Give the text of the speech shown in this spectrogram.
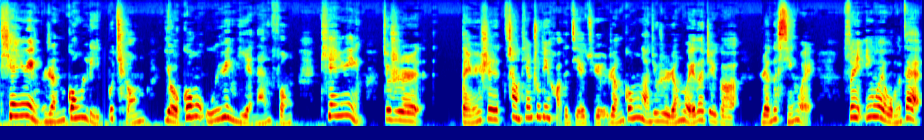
天运人工理不穷，有功无运也难逢。天运就是等于是上天注定好的结局，人工呢就是人为的这个人的行为。所以，因为我们在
